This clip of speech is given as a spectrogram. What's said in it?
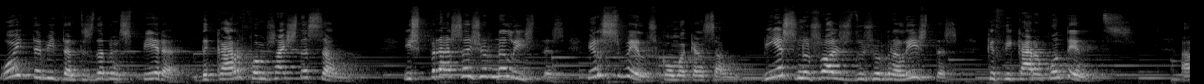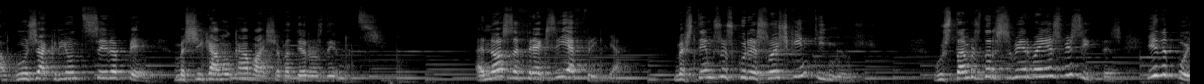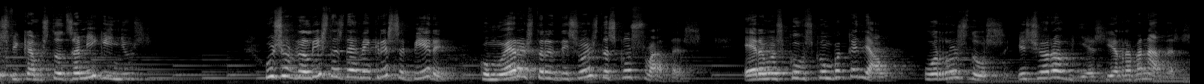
Oito habitantes da Benespera, de carro fomos à estação. Esperar seis jornalistas e recebê-los com uma canção. Via-se nos olhos dos jornalistas que ficaram contentes. Alguns já queriam descer a pé, mas chegavam cá abaixo a bater os dentes. A nossa freguesia é fria, mas temos os corações quentinhos. Gostamos de receber bem as visitas e depois ficamos todos amiguinhos. Os jornalistas devem querer saber como eram as tradições das consoadas. Eram as couves com bacalhau, o arroz doce, as chorovias e as rabanadas.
